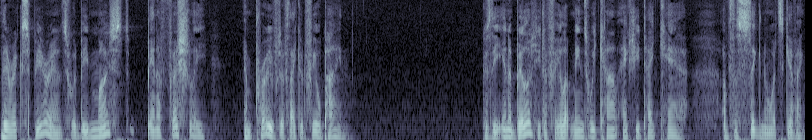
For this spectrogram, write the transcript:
Their experience would be most beneficially improved if they could feel pain. Because the inability to feel it means we can't actually take care of the signal it's giving.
